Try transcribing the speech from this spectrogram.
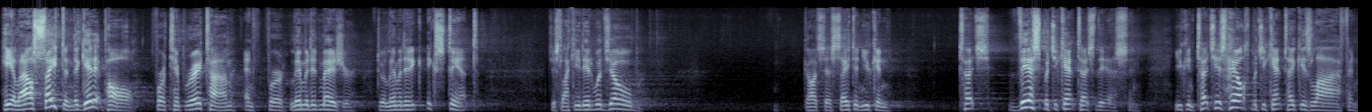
He allows Satan to get at Paul for a temporary time and for limited measure, to a limited extent, just like he did with Job. God says, Satan, you can touch this, but you can't touch this. And you can touch his health, but you can't take his life. And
